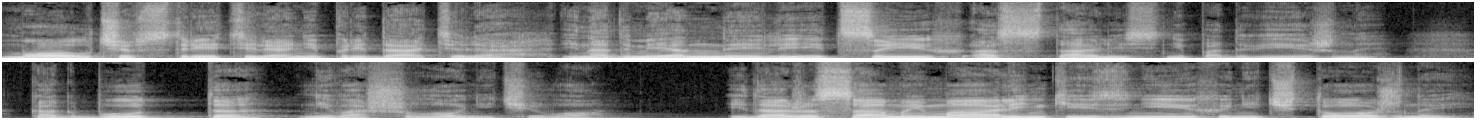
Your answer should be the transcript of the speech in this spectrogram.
Молча встретили они предателя, И надменные лица их остались неподвижны, Как будто не вошло ничего. И даже самый маленький из них и ничтожный,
